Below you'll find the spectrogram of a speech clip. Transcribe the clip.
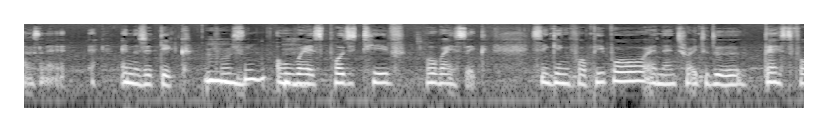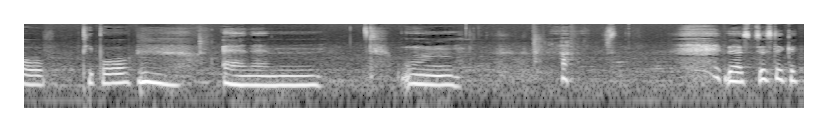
how say, energetic Mm. person, always positive, always like thinking for people and then try to do best for people. Mm. And then, um, there's just like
